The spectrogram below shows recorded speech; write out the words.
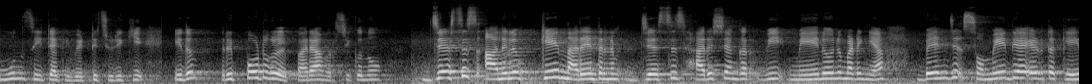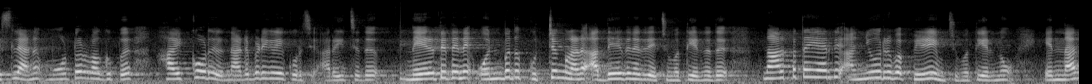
മൂന്ന് സീറ്റാക്കി വെട്ടിച്ചുരുക്കി. ഇതും റിപ്പോർട്ടുകളിൽ പരാമർശിക്കുന്നു. ജസ്റ്റിസ് അനിലും കെ നരേന്ദ്രനും ജസ്റ്റിസ് ഹരിശങ്കർ വി മേനോനും അടങ്ങിയ ബെഞ്ച് സ്വമേധ്യ എടുത്ത കേസിലാണ് മോട്ടോർ വകുപ്പ് ഹൈക്കോടതിയിൽ നടപടികളെക്കുറിച്ച് അറിയിച്ചത്. നേരത്തെ തന്നെ ഒൻപത് കുറ്റങ്ങളാണ് അദ്ദേഹത്തിനെതിരെ ചുമത്തിയിരുന്നത്. നാൽപ്പത്തയ്യായിരത്തി അഞ്ഞൂറ് രൂപ പിഴയും ചുമത്തിയിരുന്നു. എന്നാൽ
